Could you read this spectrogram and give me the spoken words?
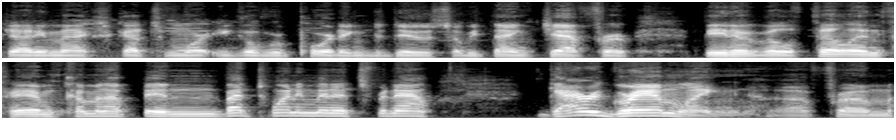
Johnny Max got some more Eagle reporting to do, so we thank Jeff for being able to fill in for him. Coming up in about 20 minutes for now, Gary Gramling uh, from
